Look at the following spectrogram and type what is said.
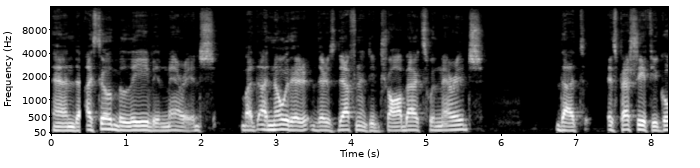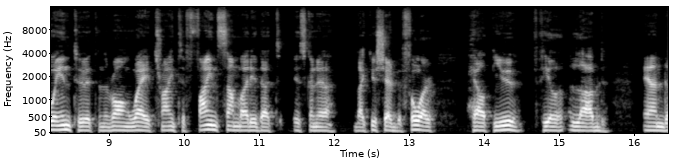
And I still believe in marriage. But I know there, there's definitely drawbacks with marriage that, especially if you go into it in the wrong way, trying to find somebody that is going to, like you shared before, help you feel loved and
